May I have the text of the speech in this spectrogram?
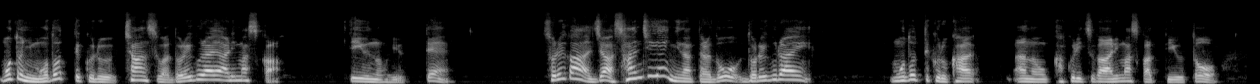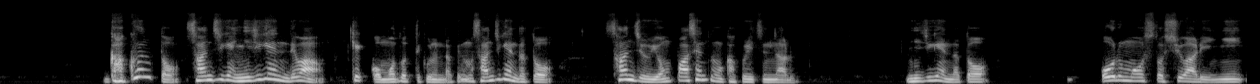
元に戻ってくるチャンスはどれぐらいありますか？っていうのを言って、それが、じゃあ3次元になったらどう、どれぐらい戻ってくるか、あの、確率がありますかっていうと、ガクンと3次元、2次元では結構戻ってくるんだけども、3次元だと34%の確率になる。2次元だと、オールモーストシュアリーに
